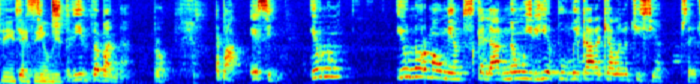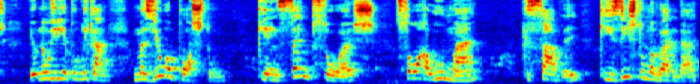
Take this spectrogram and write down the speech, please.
Sim, ter sim, sim, sido vi. despedido da banda. Pronto. Epá, é assim, eu não. Eu normalmente, se calhar, não iria publicar aquela notícia, percebes? Eu não iria publicar. Mas eu aposto que em 100 pessoas só há uma que sabe que existe uma banda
